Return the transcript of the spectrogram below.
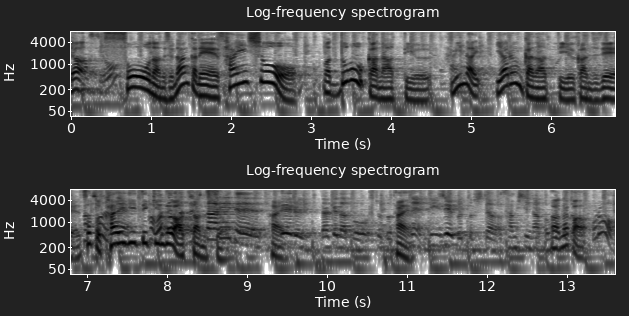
いやそうなんですよ。なんかね最初、まあ、どうかなっていうみんなやるんかなっていう感じでちょっと懐疑的ではあったんですよ。まあそうね。まあ私たち二人で出るだけだとちょっとね、はい。DJ 部としては寂しいなと思ってあなんかたところ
